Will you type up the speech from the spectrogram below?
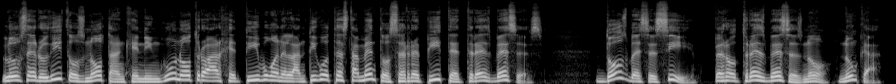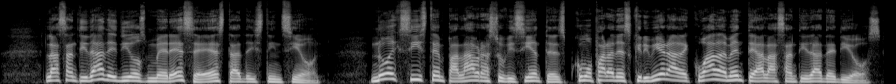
Los eruditos notan que ningún otro adjetivo en el Antiguo Testamento se repite tres veces. Dos veces sí, pero tres veces no, nunca. La santidad de Dios merece esta distinción. No existen palabras suficientes como para describir adecuadamente a la santidad de Dios,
